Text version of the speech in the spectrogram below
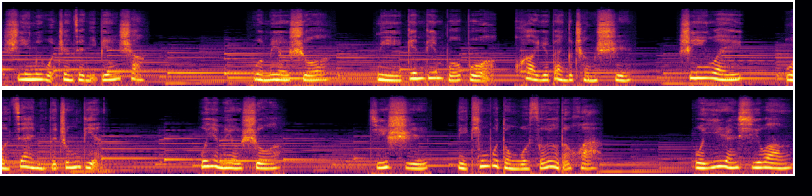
是因为我站在你边上。我没有说，你颠颠簸簸跨越半个城市，是因为。我在你的终点，我也没有说，即使你听不懂我所有的话，我依然希望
